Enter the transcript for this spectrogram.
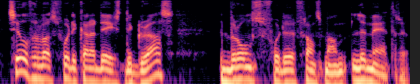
Het zilver was voor de Canadees de Grasse, het brons voor de Fransman Lemaitre.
